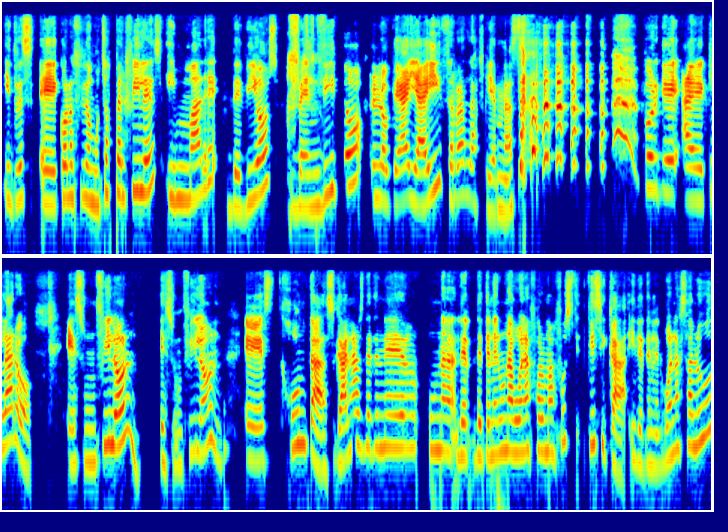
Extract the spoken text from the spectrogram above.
y entonces he conocido muchos perfiles y madre de Dios, bendito lo que hay ahí, cerrar las piernas. Porque, eh, claro, es un filón, es un filón. Es juntas ganas de tener una, de, tener una buena forma física y de tener buena salud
